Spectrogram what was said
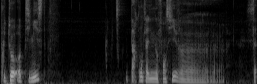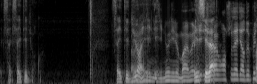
plutôt optimiste. Par contre, la ligne offensive, ça, a été dur, quoi ça a été dur. dis-nous, dis-nous. Moi, moi j'ai pas grand-chose à dire de plus.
